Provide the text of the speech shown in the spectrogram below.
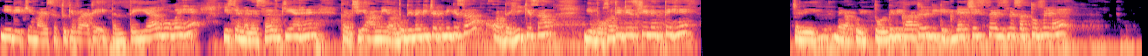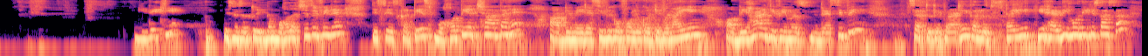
ये देखिए हमारे सत्तू के पराठे एकदम तैयार हो गए हैं, जिसे मैंने सर्व किया है कच्ची आमी और पुदीना की चटनी के साथ और दही के साथ। ये बहुत ही टेस्टी लगते हैं। चलिए, मैं आपको एक तोड़ के दिखाती हूँ कि कितने अच्छे से इसमें सत्तू फिल है। ये देखिए, इसमें सत्तू एकदम बहुत अच्छे से फिल है, जिससे इसका टेस्ट बहुत ही अच्छा आता है। आप भी मेरी रेसिपी को फॉलो करके बनाइए और बिहार की फ़ेमस रेसिपी सत्तू के पराठे का लुत्फ उठाइए। ये हेल्दी होने के साथ साथ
